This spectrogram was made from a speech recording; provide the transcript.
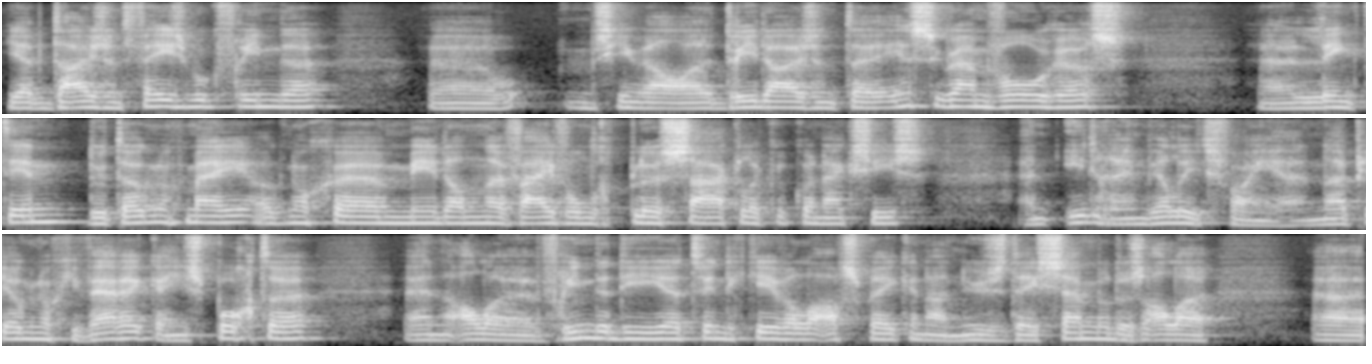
Je hebt duizend Facebook-vrienden, uh, misschien wel 3000 uh, Instagram-volgers. Uh, LinkedIn doet ook nog mee, ook nog meer dan 500 plus zakelijke connecties. En iedereen wil iets van je. En dan heb je ook nog je werk en je sporten. En alle vrienden die je twintig keer willen afspreken. Nou, nu is december, dus alle uh,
